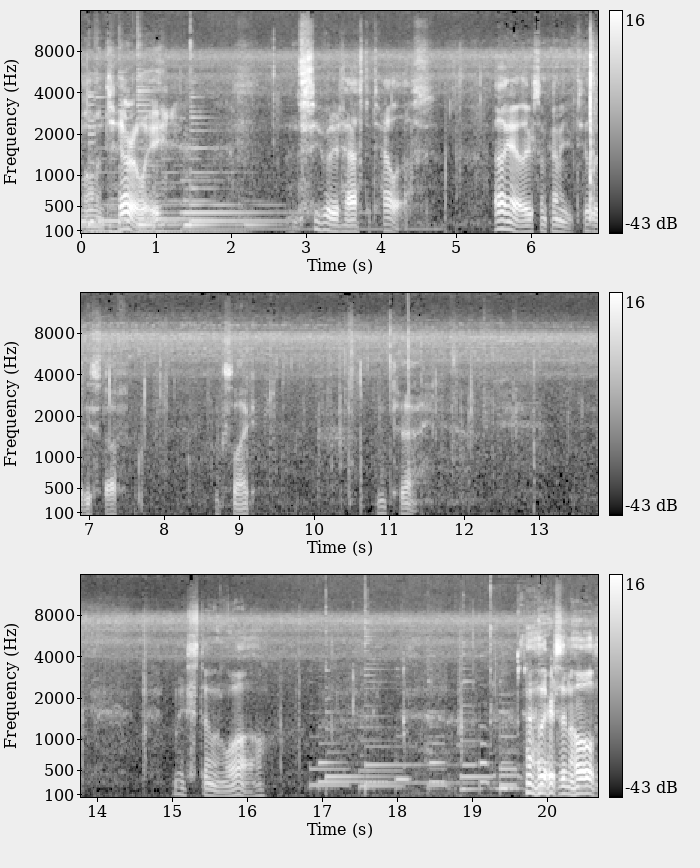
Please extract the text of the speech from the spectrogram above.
momentarily and see what it has to tell us. Oh yeah, there's some kind of utility stuff. Looks like. Okay. Nice stone wall. There's an old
